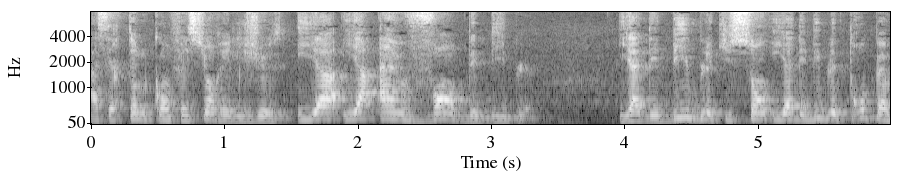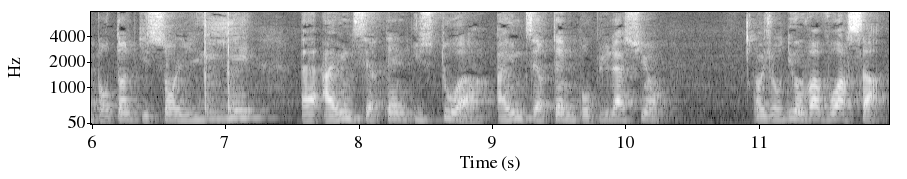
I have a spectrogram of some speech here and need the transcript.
à certaines confessions religieuses. Il y a, il y a un vent de Bible il y a des Bibles qui sont, il y a des Bibles trop importantes qui sont liées euh, à une certaine histoire, à une certaine population. Aujourd'hui, on va voir ça.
